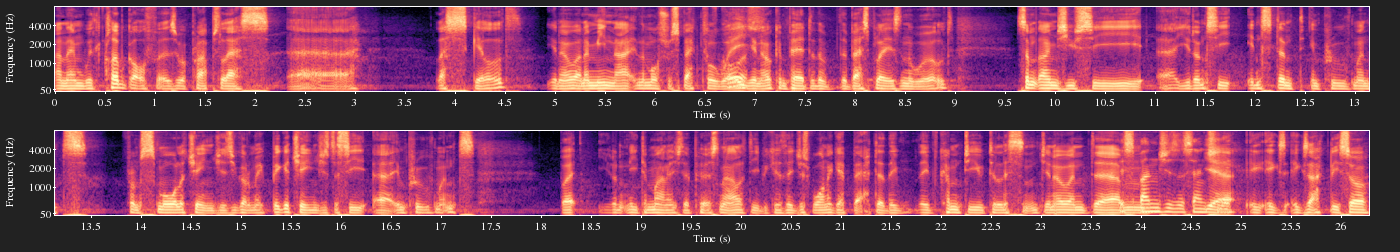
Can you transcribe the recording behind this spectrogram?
And then with club golfers who are perhaps less uh, less skilled, you know, and I mean that in the most respectful Of way, course. you know, compared to the, the best players in the world, sometimes you see uh, you don't see instant improvements from smaller changes. You've got to make bigger changes to see uh, improvements, but you don't need to manage their personality because they just want to get better. They they've come to you to listen, you know, and um, the sponges essentially. yeah, ex- exactly. So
